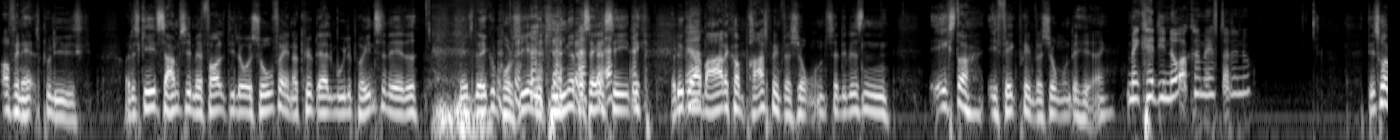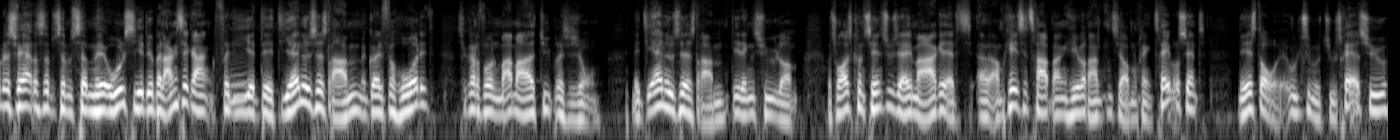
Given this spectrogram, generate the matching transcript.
og finanspolitisk. Og det skete samtidig med, at folk de lå i sofaen og købte alt muligt på internettet, mens man ikke kunne producere det i Kina, basalt set. Ikke? Og det gør ja. bare, at der kom pres på inflationen. Så det bliver sådan en ekstra effekt på inflationen, det her. Ikke? Men kan de nå at komme efter det nu? Det tror jeg bliver svært, og som, som, som Ole siger, det er balancegang, fordi mm. at, øh, de er nødt til at stramme, men gør det for hurtigt, så kan du få en meget, meget dyb recession. Men de er nødt til at stramme, det er der ingen tvivl om. Og jeg tror også, konsensus er i markedet, at øh, amerikanske centralbank hæver renten til op omkring 3% næste år, ultimo 2023,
